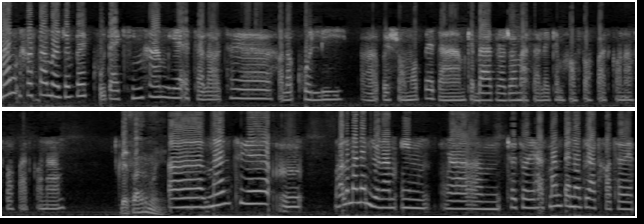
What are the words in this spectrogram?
من می‌خواستم راجع به کودکیم هم یه اطلاعات حالا کلی به شما بدم که بعد راجع مسئله که می‌خوام صحبت کنم صحبت کنم. بفرمایید. من توی حالا من نمی‌دونم این چطوری هست. من به ندرت خاطر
